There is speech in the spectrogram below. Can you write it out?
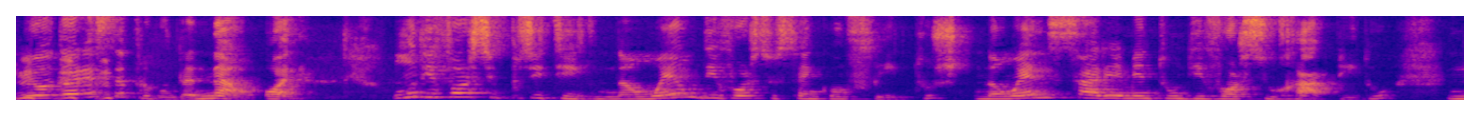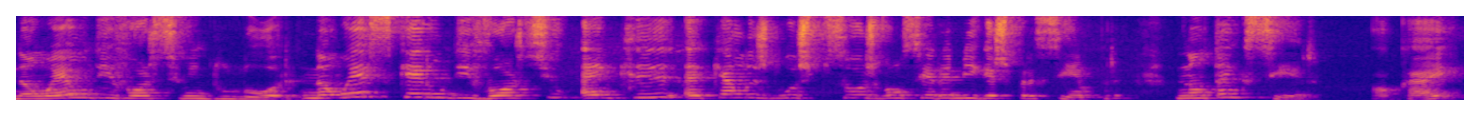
Eu adoro essa pergunta. Não, olha, um divórcio positivo não é um divórcio sem conflitos, não é necessariamente um divórcio rápido, não é um divórcio indolor, não é sequer um divórcio em que aquelas duas pessoas vão ser amigas para sempre. Não tem que ser, ok?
